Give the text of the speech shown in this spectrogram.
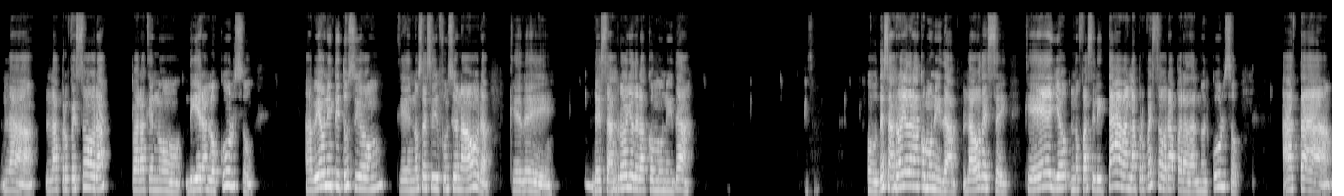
la, la profesora para que nos dieran los cursos. Había una institución que no sé si funciona ahora, que de desarrollo de la comunidad. O desarrollo de la comunidad, la ODC, que ellos nos facilitaban la profesora para darnos el curso, hasta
